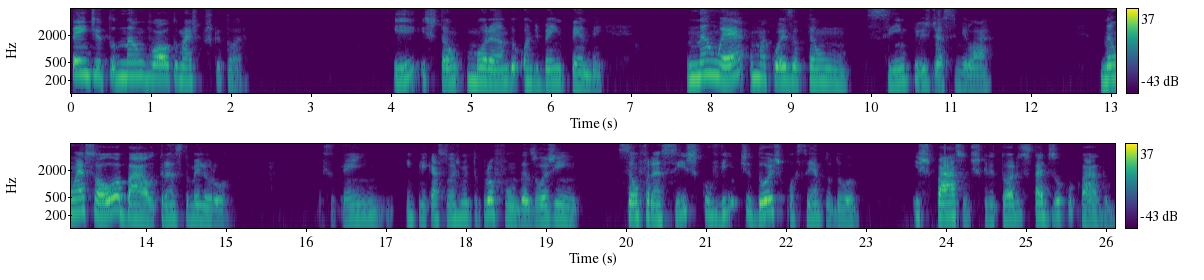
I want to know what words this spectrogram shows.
têm dito não volto mais para o escritório. E estão morando onde bem entendem. Não é uma coisa tão simples de assimilar. Não é só, oba, o trânsito melhorou. Isso tem implicações muito profundas. Hoje, em são Francisco, 22% do espaço de escritórios está desocupado.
